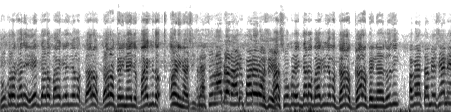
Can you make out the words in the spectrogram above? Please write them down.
છોકરો ખાલી એક દાડો બાઇક લઈ જાય એમાં ગારો ગારો કરીને આવી બાઇકની તો અણી નાખી છે. એટલે શું આપડે રાડ્યું પાડેલો છે? આ છોકરો એક દાડો બાઇક લઈ જાય એમાં ગારો ગારો કરીને આવ્યો જોજી હવે તમે છે ને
